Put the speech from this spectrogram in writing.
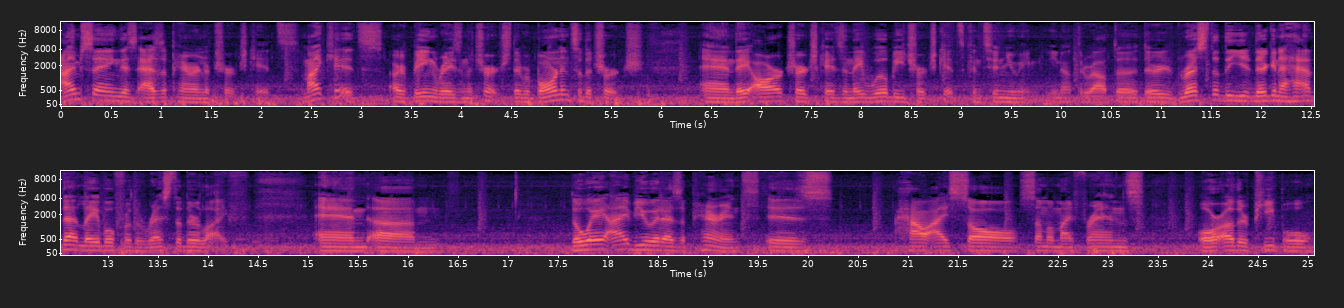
I'm saying this as a parent of church kids. My kids are being raised in the church. They were born into the church. And they are church kids and they will be church kids continuing, you know, throughout the their rest of the year. They're going to have that label for the rest of their life. And um, the way I view it as a parent is how I saw some of my friends or other people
